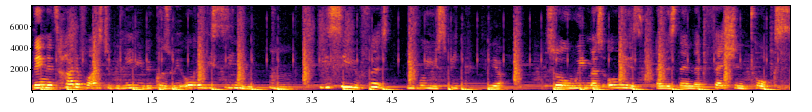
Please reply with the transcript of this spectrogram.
then it's harder for us to believe you because we already seen you. Mm. We see you first before you speak. Yeah. So we must always understand that fashion talks.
